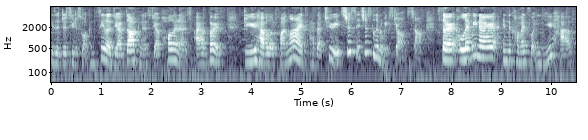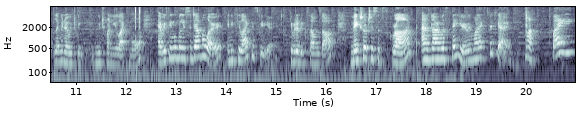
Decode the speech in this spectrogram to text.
Is it just you just want concealer? Do you have darkness? Do you have hollowness? I have both. Do you have a lot of fine lines? I have that too. It's just it's just a little mixture of stuff. So let me know in the comments what you have. Let me know which which one you like more. Everything will be listed down below. And if you like this video, give it a big thumbs up. Make sure to subscribe and I will see you in my next video. Bye.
